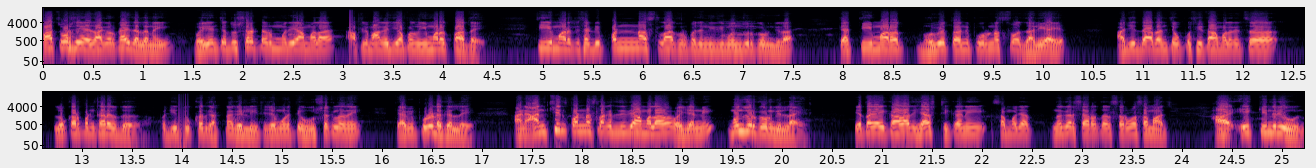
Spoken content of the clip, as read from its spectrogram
पाच वर्ष या जागेवर काही झालं नाही. भैयांच्या दुसऱ्या टर्ममध्ये आम्हाला आपल्या मागे जी आपण इमारत पाहत आहे ती इमारतीसाठी पन्नास लाख रुपयाचा निधी मंजूर करून दिला. त्यात ती इमारत भव्यता आणि पूर्णत्व झाली आहे. अजितदादांच्या उपस्थित आम्हाला त्याचं लोकार्पण करायचं होतं पण जी दुःखद घटना घडली त्याच्यामुळे ते होऊ शकलं नाही ते आम्ही पुढे ढकललं आहे आणि आणखीन पन्नास लाखाचा निधी आम्हाला भैयांनी मंजूर करून दिला आहे. येत्या काही काळात ह्याच ठिकाणी समाजात नगर शहरातील सर्व समाज हा एक केंद्रीय होऊन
